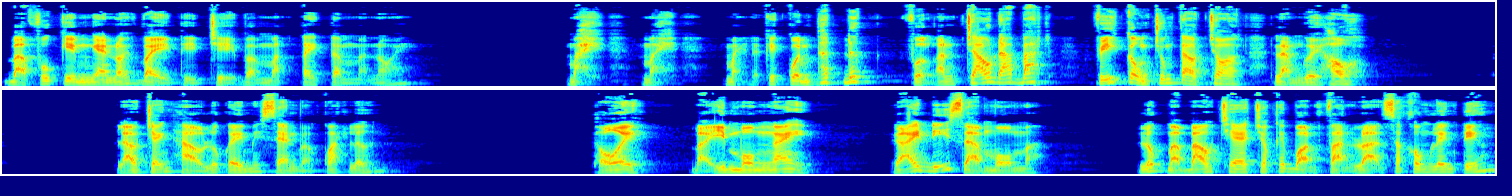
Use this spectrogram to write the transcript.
Bà Phú Kim nghe nói vậy thì chỉ vào mặt tay Tầm mà nói. Mày, mày, mày là cái quân thất đức, phượng ăn cháo đá bát, phí công chúng tao cho làm người hầu. Lão tránh hào lúc ấy mới xen vào quát lớn. Thôi, bà im mồm ngay. Gái đĩ giả mồm mà. Lúc mà bao che cho cái bọn phản loạn sao không lên tiếng?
